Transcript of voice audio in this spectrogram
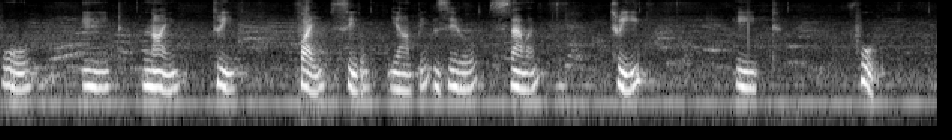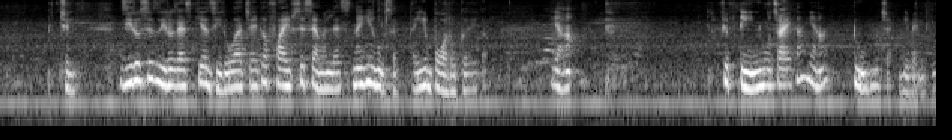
Four eight nine three five zero यहाँ पे zero seven three eight four चलिए ज़ीरो से ज़ीरो लेस किया ज़ीरो आ जाएगा फाइव से सेवन लेस नहीं हो सकता, ये बोरो करेगा। यहाँ फिफ्टीन हो जाएगा, यहाँ टू हो जाएगी वैल्यू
